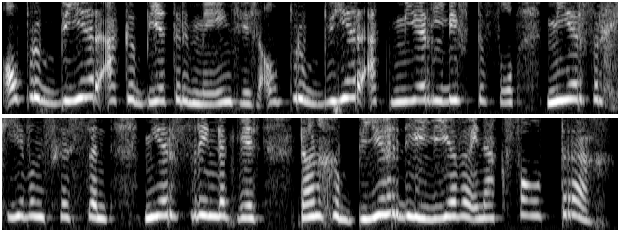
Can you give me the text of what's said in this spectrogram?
al probeer ek 'n beter mens wees, al probeer ek meer liefdevol, meer vergewensgesind, meer vriendelik wees, dan gebeur die lewe en ek val terug.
